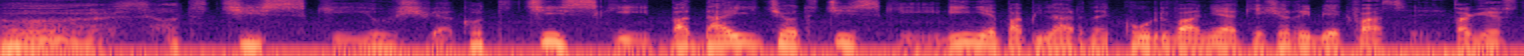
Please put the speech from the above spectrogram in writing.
O, odciski, Jóźwiak, odciski. Badajcie odciski. Linie papilarne, kurwa, nie jakieś rybie kwasy. Tak jest.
